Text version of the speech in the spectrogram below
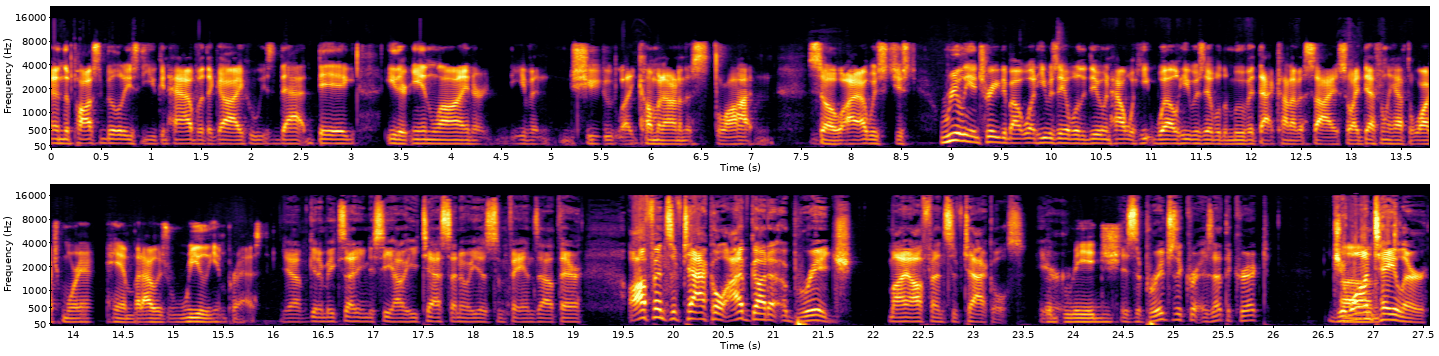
and the possibilities that you can have with a guy who is that big, either in line or even shoot like coming out in the slot. And so I was just really intrigued about what he was able to do and how he, well he was able to move at that kind of a size. So I definitely have to watch more of him, but I was really impressed. Yeah, I'm going to be exciting to see how he tests. I know he has some fans out there. Offensive tackle, I've got to abridge my offensive tackles here. Bridge is the bridge the is that the correct? Jawaan um, Taylor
